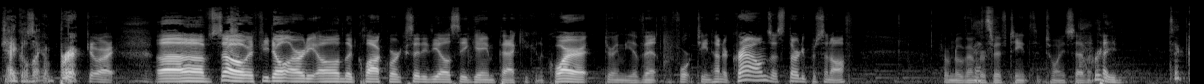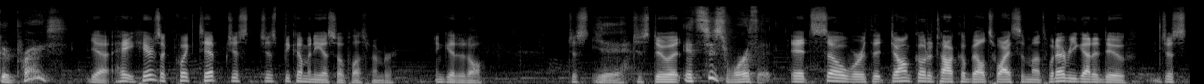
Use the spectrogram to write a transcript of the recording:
Cankles like a brick. All right. Um, so, if you don't already own the Clockwork City DLC game pack, you can acquire it during the event for fourteen hundred crowns. That's thirty percent off from November That's fifteenth to twenty seventh. Pretty. It's a good price. Yeah. Hey, here's a quick tip. Just just become an ESO Plus member and get it all. Just Yeah. just do it. It's just worth it. It's so worth it. Don't go to Taco Bell twice a month. Whatever you got to do, just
